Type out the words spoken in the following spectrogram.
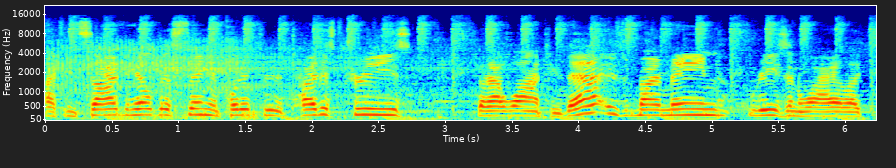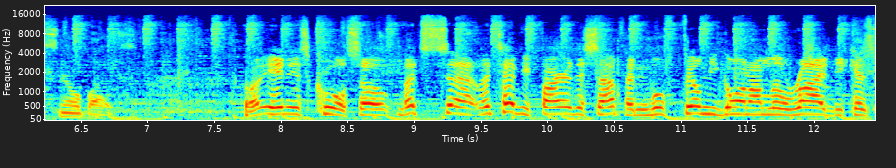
I can side hill this thing and put it through the tightest trees that I want to. That is my main reason why I like the snow bikes. Well, it is cool. So let's uh, let's have you fire this up, and we'll film you going on a little ride because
